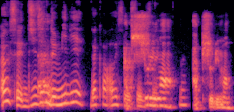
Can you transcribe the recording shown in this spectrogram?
Ah oui, c'est dizaines de milliers, d'accord. Ah absolument, absolument.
